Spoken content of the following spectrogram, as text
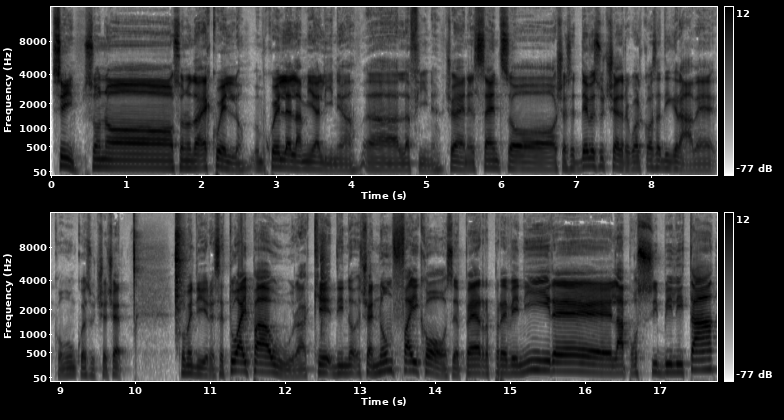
Sì, sono, sono da- è quello, quella è la mia linea eh, alla fine, cioè nel senso, cioè, se deve succedere qualcosa di grave, comunque succede, cioè, come dire, se tu hai paura che no- cioè, non fai cose per prevenire la possibilità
